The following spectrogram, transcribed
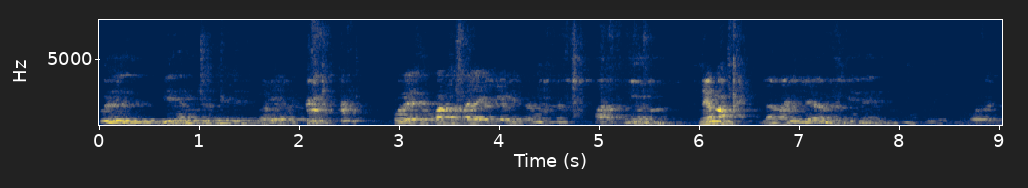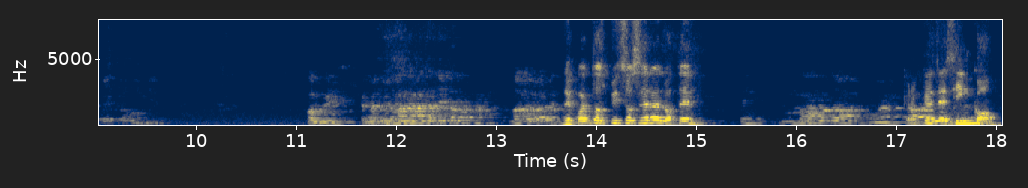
Pues viene mucha gente. Por eso, ¿cuántos hay aquí ahorita? ustedes? Ah, ni uno. Ni uno. La mayoría me vienen por respeto o miedo. Ok. ¿De cuántos pisos era el hotel? No, no te vamos a jugar. Creo que es de cinco.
